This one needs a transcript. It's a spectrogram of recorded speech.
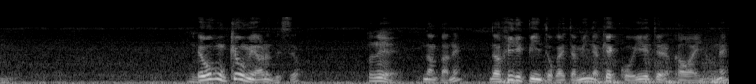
うんえ僕も興味あるんですよ。ねなんかね。だからフィリピンとか行ったらみんな結構入れてるの可愛いのね。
